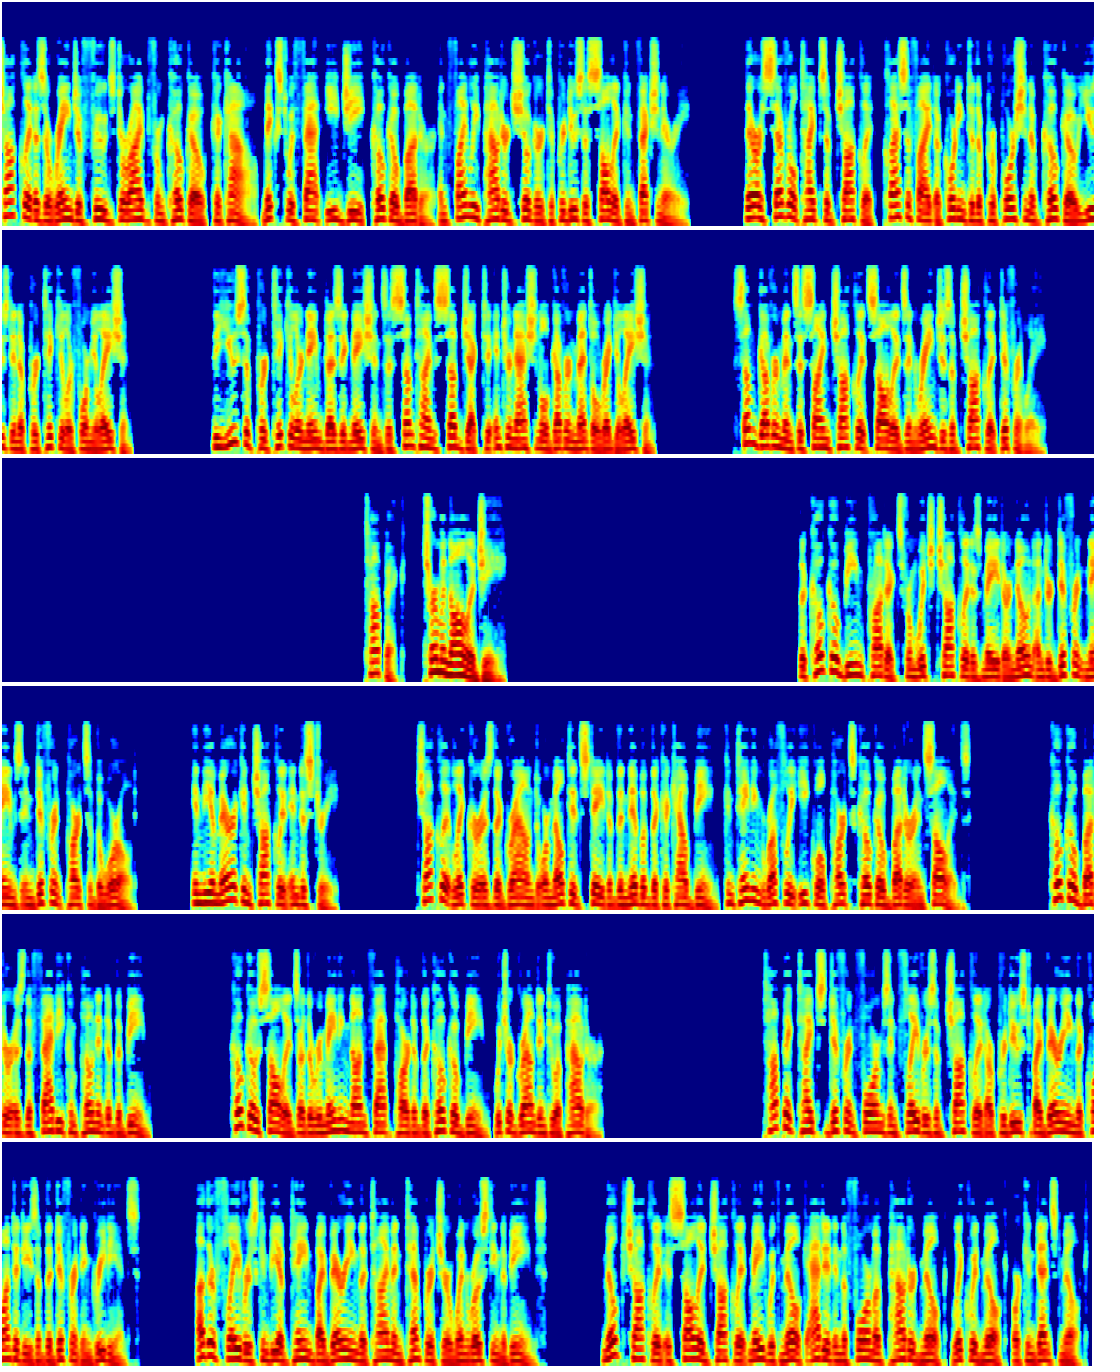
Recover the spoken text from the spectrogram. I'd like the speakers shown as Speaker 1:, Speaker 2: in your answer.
Speaker 1: Chocolate is a range of foods derived from cocoa cacao, mixed with fat e.g., cocoa butter and finely powdered sugar to produce a solid confectionery. There are several types of chocolate, classified according to the proportion of cocoa used in a particular formulation. The use of particular name designations is sometimes subject to international governmental regulation. Some governments assign chocolate solids and ranges of chocolate differently. Terminology The cocoa bean products from which chocolate is made are known under different names in different parts of the world. In the American chocolate industry, Chocolate liquor is the ground or melted state of the nib of the cacao bean, containing roughly equal parts cocoa butter and solids. Cocoa butter is the fatty component of the bean. Cocoa solids are the remaining non-fat part of the cocoa bean, which are ground into a powder. Topic types Different forms and flavors of chocolate are produced by varying the quantities of the different ingredients. Other flavors can be obtained by varying the time and temperature when roasting the beans. Milk chocolate is solid chocolate made with milk added in the form of powdered milk, liquid milk, or condensed milk.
